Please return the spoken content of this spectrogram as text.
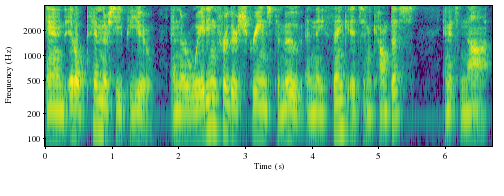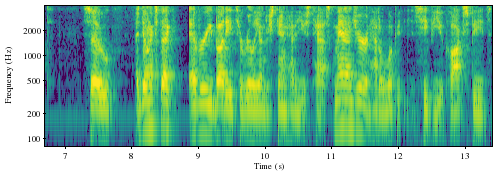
and it'll pin their CPU. And they're waiting for their screens to move, and they think it's Encompass, and it's not. So I don't expect everybody to really understand how to use Task Manager and how to look at CPU clock speeds.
